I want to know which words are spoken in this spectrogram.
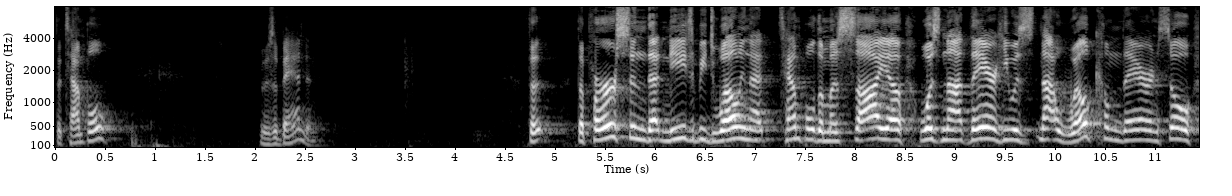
The temple, it was abandoned. The, the person that needs to be dwelling in that temple, the Messiah, was not there. He was not welcome there. And so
